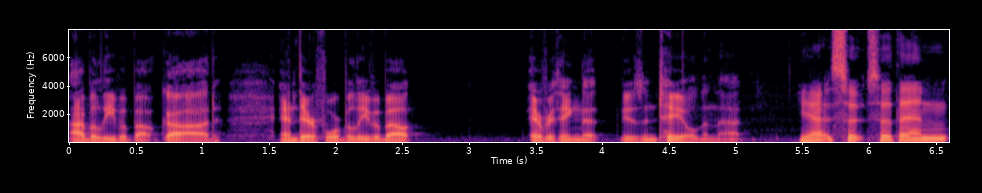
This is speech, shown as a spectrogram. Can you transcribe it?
I believe about God, and therefore believe about everything that is entailed in that. Yeah. So so then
